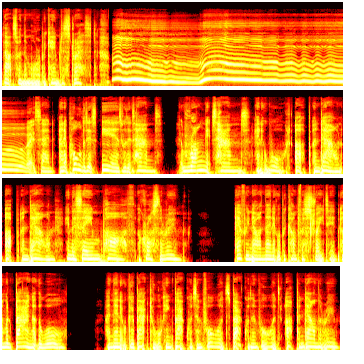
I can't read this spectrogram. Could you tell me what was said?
That's when the Mora became distressed. It said, and it pulled at its ears with its hands. It wrung its hands and it walked up and down, up and down in the same path across the room. Every now and then it would become frustrated and would bang at the wall. And then it would go back to walking backwards and forwards, backwards and forwards, up and down the room.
